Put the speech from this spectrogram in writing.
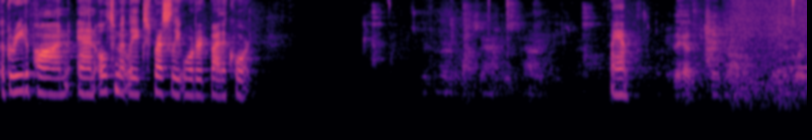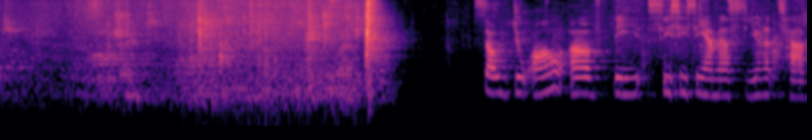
agreed upon and ultimately expressly ordered by the court. I am. They had chains on them, So do all of the CCCMS units have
